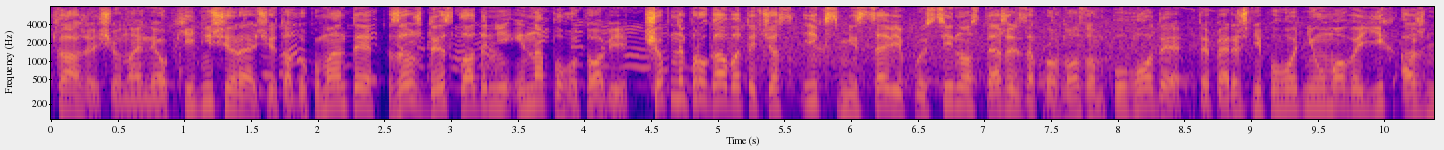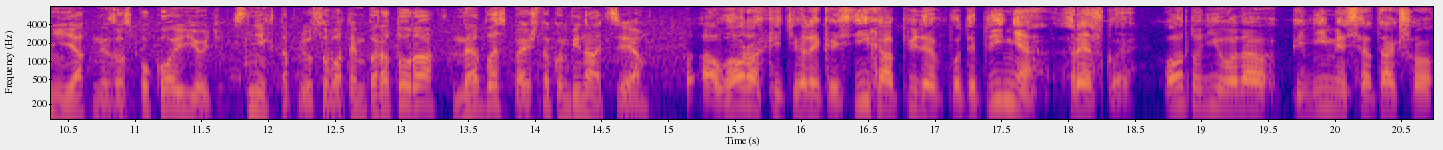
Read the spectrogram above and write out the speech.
Каже, що найнеобхідніші речі та документи завжди складені і на поготові. Щоб не прогавити час ікс, місцеві постійно стежать за прогнозом погоди. Теперішні погодні умови їх аж ніяк не заспокоюють. Сніг та плюсова температура небезпечна комбінація. А в горах кить великий сніг, а піде потепління резко. От тоді вода підніметься так, що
